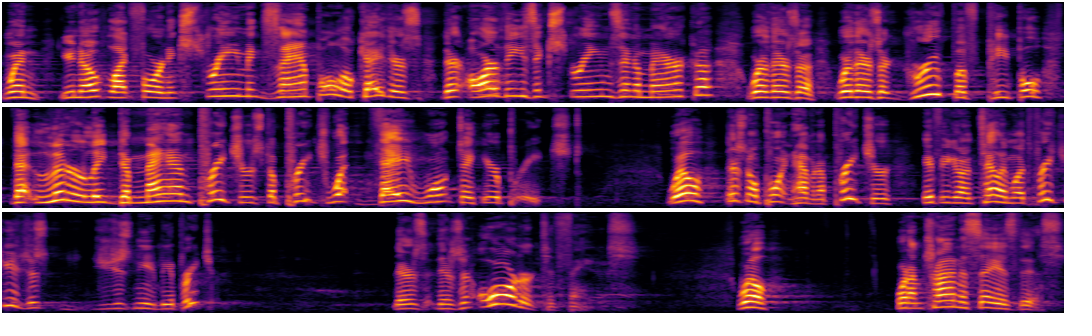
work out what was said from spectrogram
when you know, like for an extreme example, okay, there's, there are these extremes in America where there's, a, where there's a group of people that literally demand preachers to preach what they want to hear preached. Well, there's no point in having a preacher if you're going to tell him what to preach. You just, you just need to be a preacher. There's, there's an order to things. Well, what I'm trying to say is this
